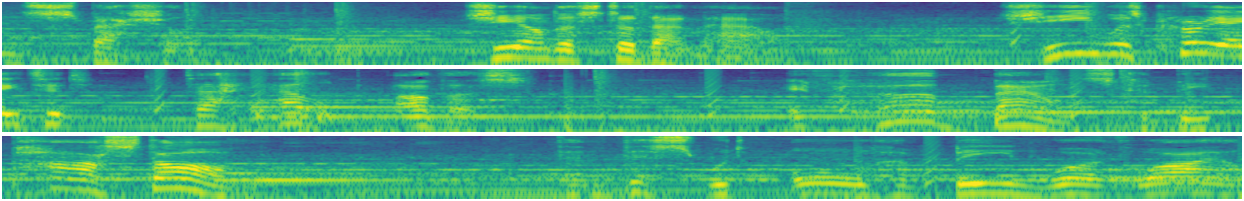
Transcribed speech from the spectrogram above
Born special. She understood that now. She was created to help others. If her bounce could be passed on, then this would all have been worthwhile.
